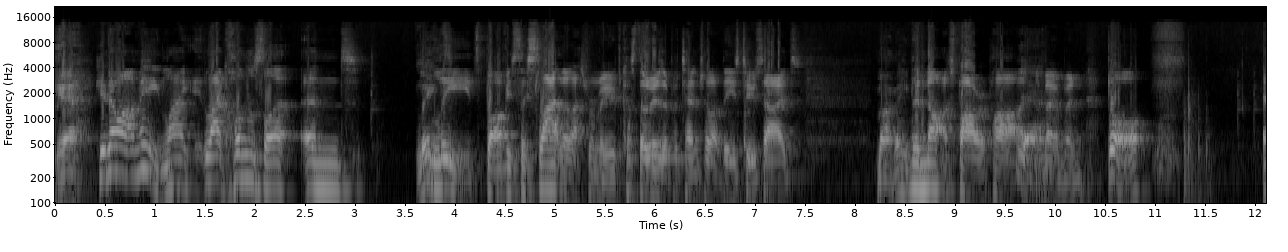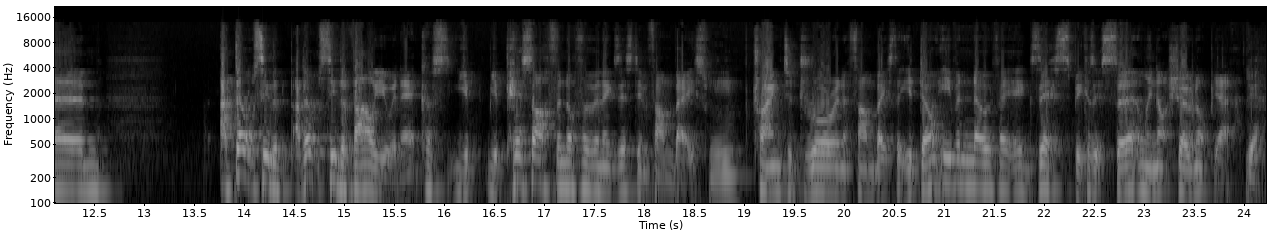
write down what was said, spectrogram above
Yeah. you know what I mean? Like like Hunslet and Leeds. Leeds, but obviously slightly less removed because there is a potential that these two sides They're not as far apart at Yeah. the moment. But um, I don't see the I don't see the value in it because you you piss off enough of an existing fan base trying to draw in a fan base that you don't even know if it exists because it's certainly not shown up yet. Yeah.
